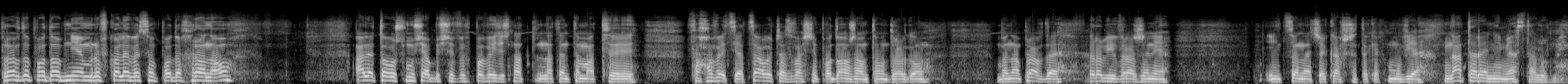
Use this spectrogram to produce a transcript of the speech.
Prawdopodobnie mrówkolewy są pod ochroną ale to już musiałby się wypowiedzieć na, na ten temat y, fachowiec. Ja cały czas właśnie podążam tą drogą, bo naprawdę robi wrażenie i co najciekawsze, tak jak mówię, na terenie miasta Lublin.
